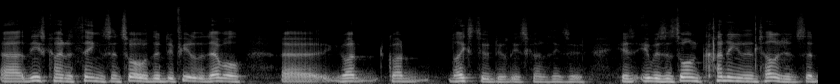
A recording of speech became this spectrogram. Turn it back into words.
uh, these kind of things, and so the defeat of the devil, uh, God, God likes to do these kind of things. His, it was his own cunning and intelligence that,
